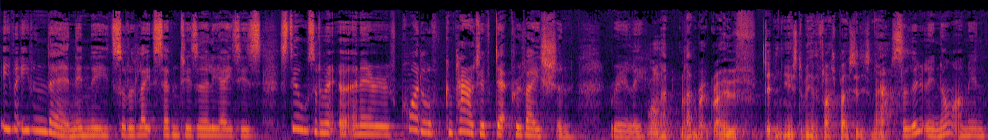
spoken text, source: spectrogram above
even even then in the sort of late seventies, early eighties, still sort of an area of quite a lot of comparative deprivation, really. Well, Ladbroke Grove didn't used to be the flash place it is now. Absolutely not. I mean,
